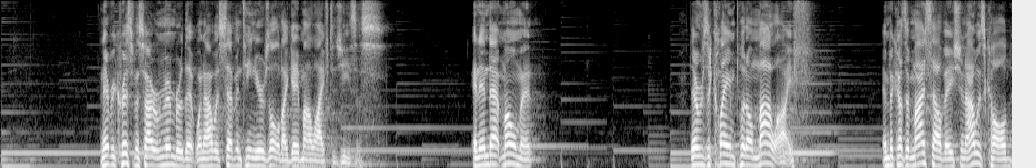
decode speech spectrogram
And every Christmas, I remember that when I was 17 years old, I gave my life to Jesus. And in that moment, there was a claim put on my life. And because of my salvation, I was called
